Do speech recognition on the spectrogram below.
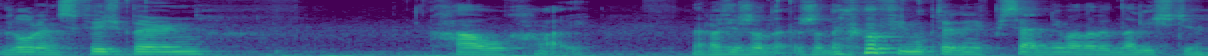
Lawrence Fishburne. How High. Na razie żadne, żadnego filmu, którego nie wpisałem, nie ma nawet na liście.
